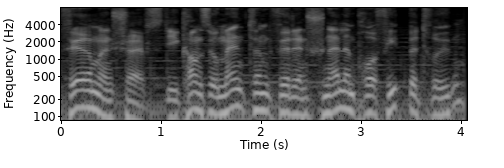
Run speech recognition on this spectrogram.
Firmenchefs, die Konsumenten für den schnellen Profit betrügen?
